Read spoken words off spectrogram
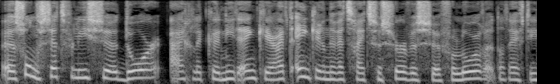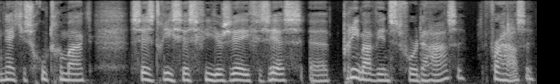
Uh, zonder setverlies uh, door, eigenlijk niet één keer. Hij heeft één keer in de wedstrijd zijn service verloren. Dat heeft hij netjes goed gemaakt. 6-3, 6-4, 7-6. prima winst voor de Hazen, voor Hazen.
